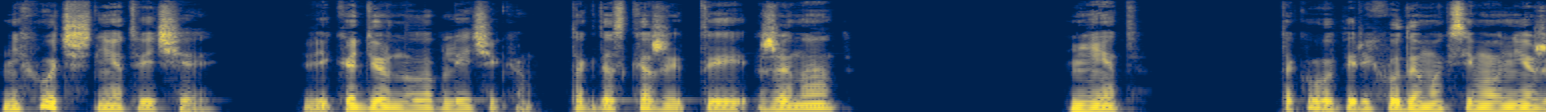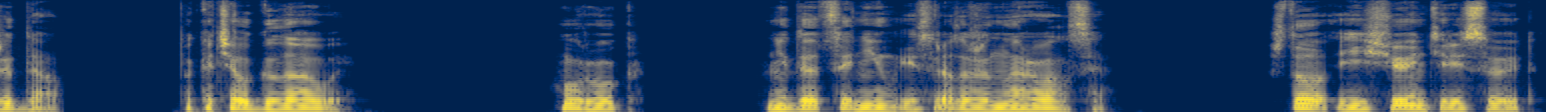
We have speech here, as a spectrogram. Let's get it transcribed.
«Не хочешь – не отвечай». Вика дернула плечиком. «Тогда скажи, ты женат?» «Нет». Такого перехода Максимов не ожидал. Покачал головой. «Урок». Недооценил и сразу же нарвался. «Что еще интересует?»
